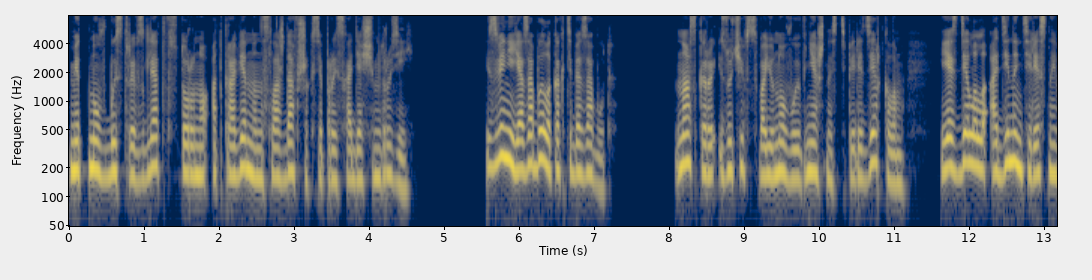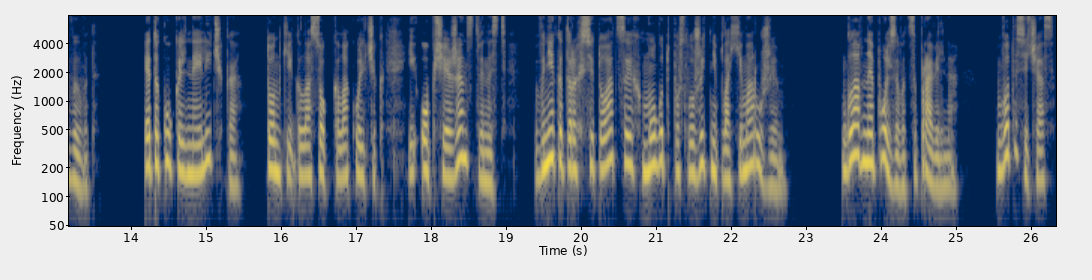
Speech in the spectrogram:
метнув быстрый взгляд в сторону откровенно наслаждавшихся происходящим друзей. «Извини, я забыла, как тебя зовут». Наскоро изучив свою новую внешность перед зеркалом, я сделала один интересный вывод. Это кукольное личико, тонкий голосок-колокольчик и общая женственность в некоторых ситуациях могут послужить неплохим оружием. Главное — пользоваться правильно. Вот и сейчас.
